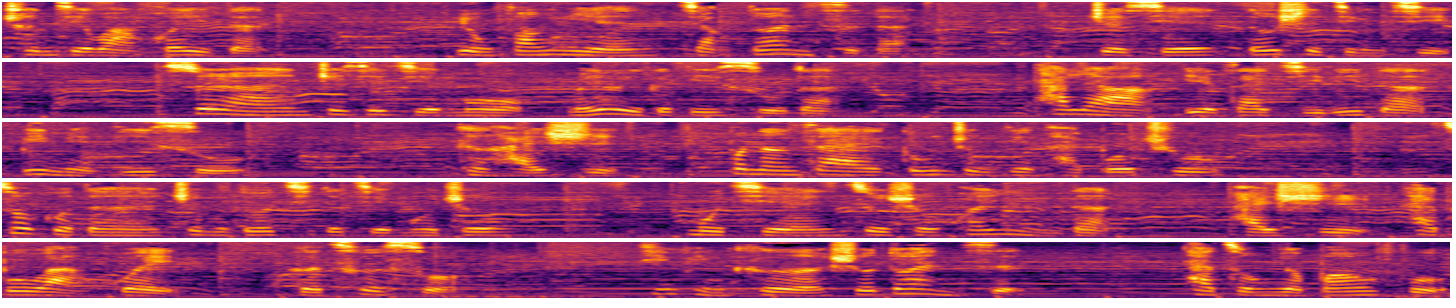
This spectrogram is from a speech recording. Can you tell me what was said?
春节晚会的。用方言讲段子的，这些都是禁忌。虽然这些节目没有一个低俗的，他俩也在极力的避免低俗，可还是不能在公众电台播出。做过的这么多期的节目中，目前最受欢迎的还是开播晚会和厕所。听评课说段子，他总有包袱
